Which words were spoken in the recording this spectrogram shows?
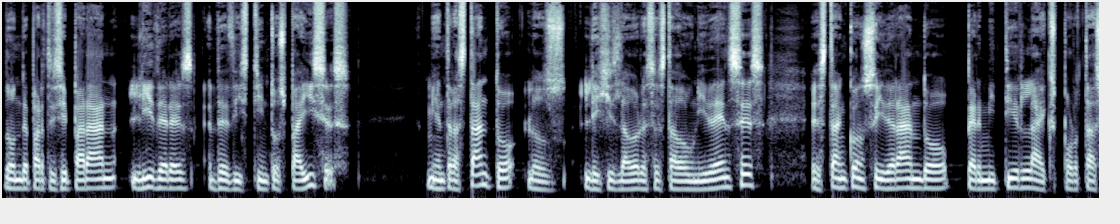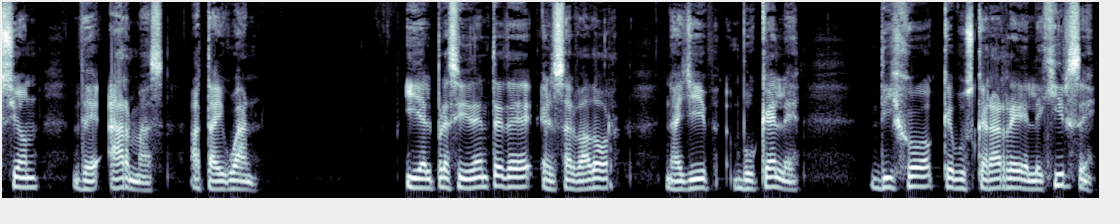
donde participarán líderes de distintos países. Mientras tanto, los legisladores estadounidenses están considerando permitir la exportación de armas a Taiwán. Y el presidente de El Salvador, Nayib Bukele, dijo que buscará reelegirse,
